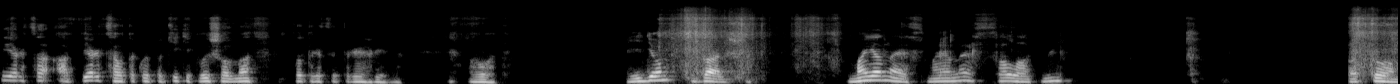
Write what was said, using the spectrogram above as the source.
перца, а перца вот такой пакетик вышел на 133 гривны. Вот. Идем дальше. Майонез. Майонез салатный. Потом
